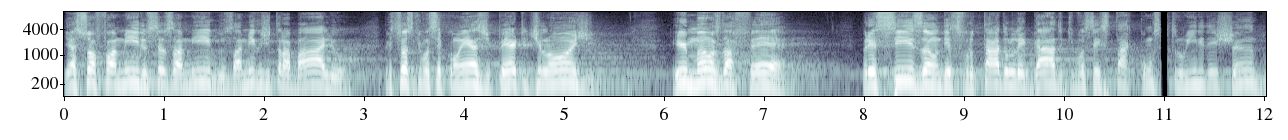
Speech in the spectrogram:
E a sua família, os seus amigos, amigos de trabalho, pessoas que você conhece de perto e de longe, irmãos da fé, precisam desfrutar do legado que você está construindo e deixando.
